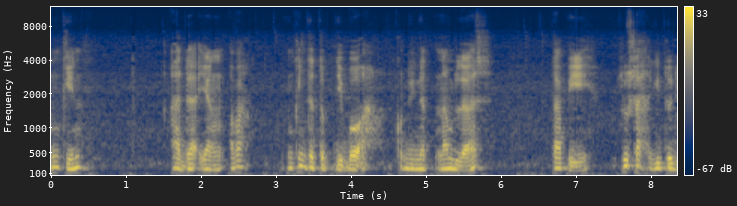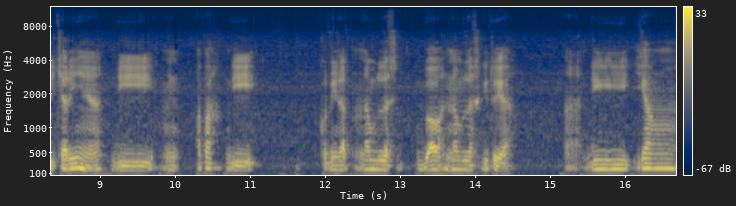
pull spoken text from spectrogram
Mungkin ada yang apa mungkin tetap di bawah koordinat 16 tapi susah gitu dicarinya di apa di koordinat 16 bawah 16 gitu ya. Nah di yang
